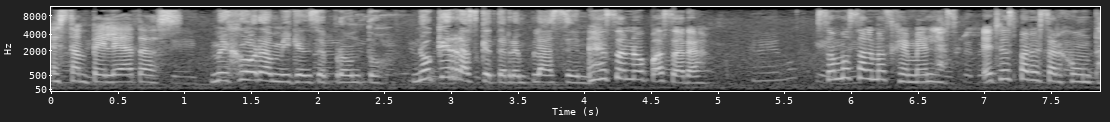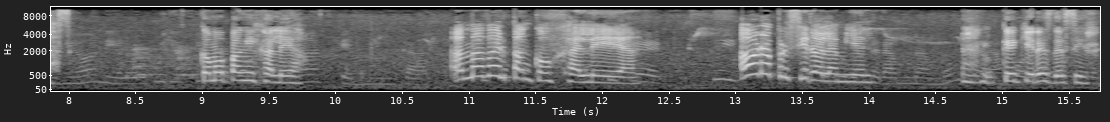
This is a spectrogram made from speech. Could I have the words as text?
Están en peleadas. este Mejor amíguense pronto. No querrás que te reemplacen. Eso no pasará. Somos almas gemelas, hechas para estar juntas. Como pan y jalea. Amaba el pan con jalea. Ahora prefiero la miel. ¿Qué quieres decir?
